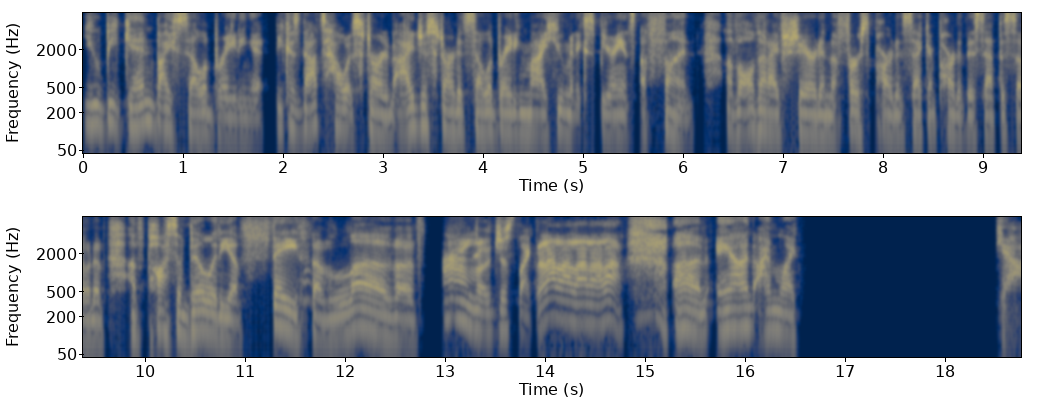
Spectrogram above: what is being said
you begin by celebrating it because that's how it started. I just started celebrating my human experience of fun, of all that I've shared in the first part and second part of this episode of, of possibility, of faith, of love, of, of just like la, la, la, la, la. Um, and I'm like, yeah,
